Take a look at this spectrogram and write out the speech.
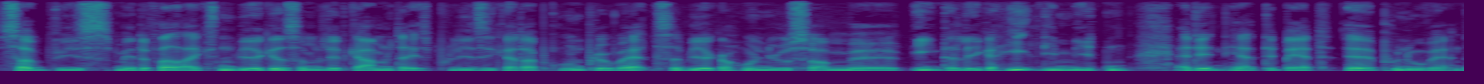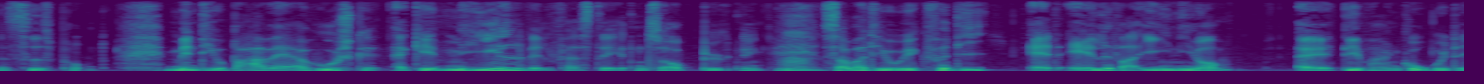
så hvis Mette Frederiksen virkede som en lidt gammeldags politiker, da hun blev valgt, så virker hun jo som øh, en, der ligger helt i midten af den her debat øh, på nuværende tidspunkt. Men det er jo bare værd at huske, at gennem hele velfærdsstatens opbygning, mm. så var det jo ikke fordi, at alle var enige om, at det var en god idé.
